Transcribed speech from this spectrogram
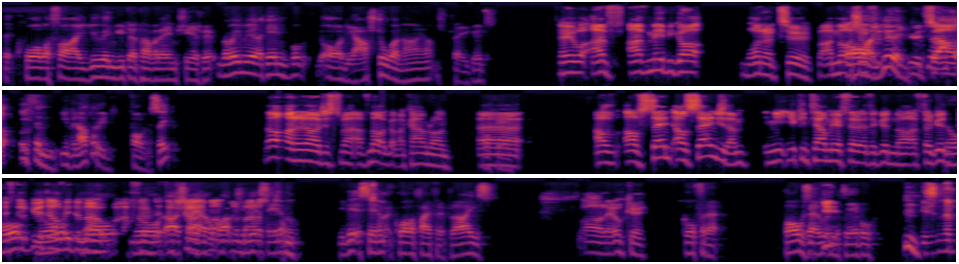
that qualify. You and you did have an entry as well. Remind me again. What, oh, the Astro one. Aye, that was pretty good. Tell you what, I've I've maybe got one or two, but I'm not oh, sure. if you they're and good, you, so I thought Ethan, even I thought you'd fallen asleep. No, no, no. Just my, I've not got my camera on. Uh, I'll I'll send I'll send you them, and you, you can tell me if they're, if they're good or not. If they're good, No, if they're good, no, I'll read them no, out. No, if that's right. shite, I'm not Works. going to You need say them. You need to say them to qualify for the prize. All right, okay. Go for it. Balls out on the table. He's an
